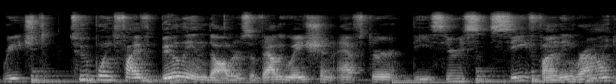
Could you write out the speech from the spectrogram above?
reached $2.5 billion of valuation after the Series C funding round.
